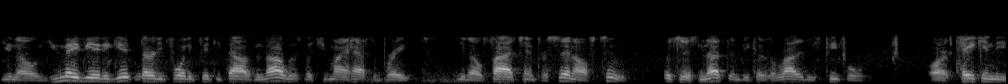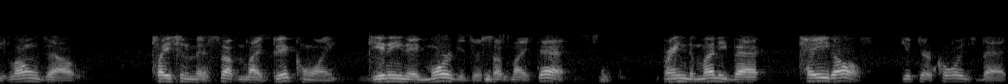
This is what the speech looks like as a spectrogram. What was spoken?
you know, you may be able to get thirty, forty, fifty thousand dollars, but you might have to break, you know, five, ten percent off too, which is nothing because a lot of these people are taking these loans out, placing them in something like Bitcoin, getting a mortgage or something like that, bring the money back, paid off, get their coins back,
